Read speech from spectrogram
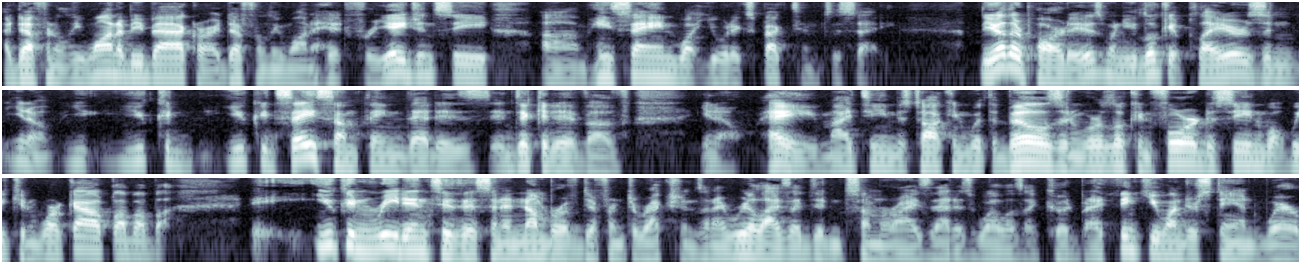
I definitely want to be back or I definitely want to hit free agency. Um, he's saying what you would expect him to say. The other part is when you look at players and, you know, you, you could you could say something that is indicative of, you know, hey, my team is talking with the Bills and we're looking forward to seeing what we can work out, blah, blah, blah. Eh, you can read into this in a number of different directions. And I realize I didn't summarize that as well as I could, but I think you understand where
